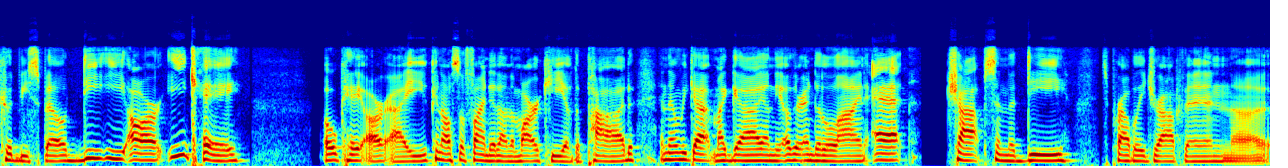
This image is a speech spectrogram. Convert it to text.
could be spelled D E R E K O K R I E. You can also find it on the marquee of the pod. And then we got my guy on the other end of the line at Chops in the D. He's probably dropping uh,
